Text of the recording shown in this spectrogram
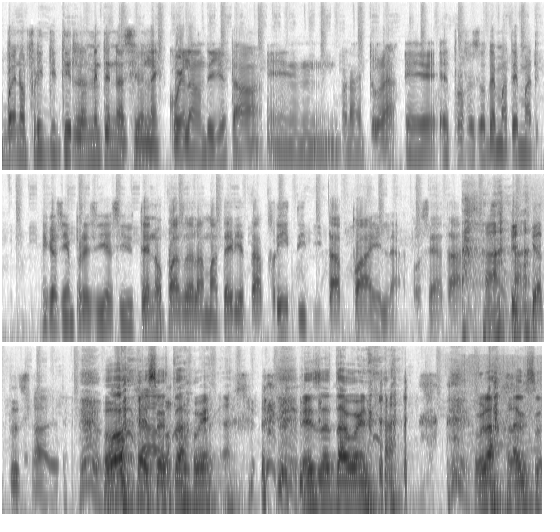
Bueno, Frititi realmente nació en la escuela donde yo estaba, en Buenaventura. Eh, el profesor de matemáticas siempre decía, si usted no pasa la materia, está Frititi, está paila. O sea, está, ya tú sabes. Oh, eso está buena. Eso está buena. Un aplauso.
